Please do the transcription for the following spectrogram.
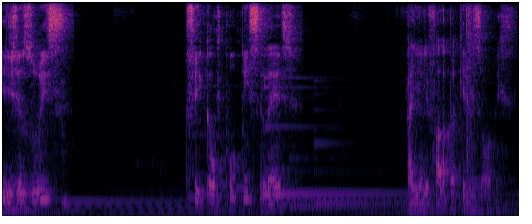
E Jesus fica um pouco em silêncio. Aí ele fala para aqueles homens:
